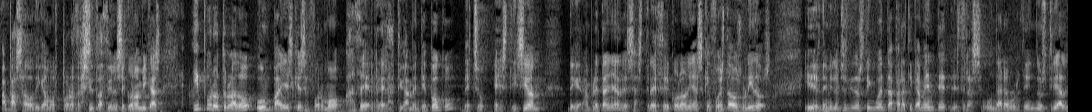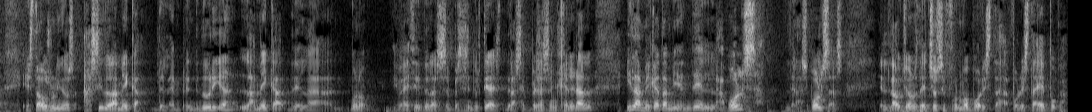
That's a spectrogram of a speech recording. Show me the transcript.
ha pasado digamos por otras situaciones económicas y por otro lado, un país que se formó hace relativamente poco, de hecho, escisión de Gran Bretaña, de esas 13 colonias, que fue Estados Unidos. Y desde 1850 prácticamente, desde la Segunda Revolución Industrial, Estados Unidos ha sido la meca de la emprendeduría, la meca de la, bueno, iba a decir de las empresas industriales, de las empresas en general, y la meca también de la bolsa, de las bolsas. El Dow Jones, de hecho, se formó por esta, por esta época.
